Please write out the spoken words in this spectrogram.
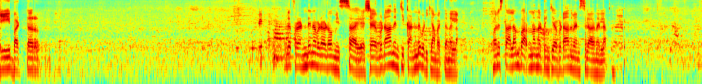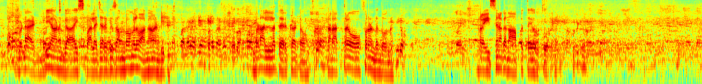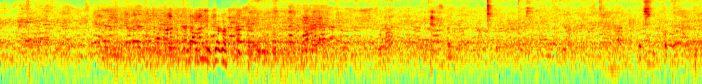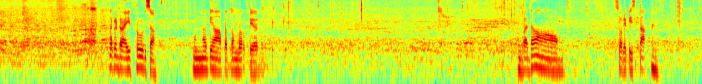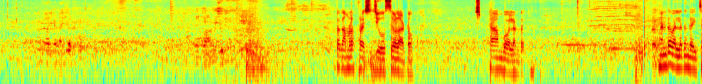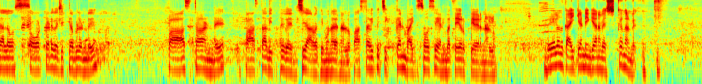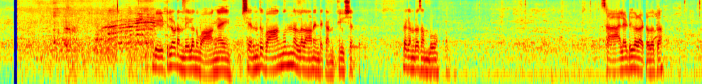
ഗീ ബട്ടർ എന്റെ ഫ്രണ്ടിന് എവിടെ എവിടെയോ മിസ്സായി പക്ഷെ എവിടാന്ന് എനിക്ക് കണ്ടുപിടിക്കാൻ പറ്റുന്നില്ല. അവന് സ്ഥലം പറഞ്ഞു തന്നിട്ട് എനിക്ക് എവിടാന്ന് മനസ്സിലാകുന്നില്ല. ഇവിടെ അടിയാണ് ഗായ്സ് പലചരക്ക് സംഭവങ്ങൾ വാങ്ങാൻ വേണ്ടി ഇവിടെ നല്ല തിരക്കാട്ടോ. കാരണം അത്ര ഓഫർ ഉണ്ടെന്ന് തോന്നുന്നു. റൈസിനൊക്കെ നാൽപ്പത്തേഴ് ഉറുപ്പ് ഇതൊക്കെ ഡ്രൈ ഫ്രൂട്ട്സാ മുന്നൂറ്റി നാൽപ്പത്തൊമ്പത് റുപ്യ. ബദാം. സോറി പിസ്ത. ഇതൊക്കെ നമ്മളെ ഫ്രഷ് ജ്യൂസുകളാട്ടോ ഇഷ്ടം പോലെ ഉണ്ട് അങ്ങനത്തെ വല്ലതും കഴിച്ചാലോ? സോട്ടഡ് വെജിറ്റബിൾ ഉണ്ട്. പാസ്ത ഉണ്ട്. പാസ്ത വിത്ത് വെജ് അറുപത്തിമൂന്ന് വരണുള്ളൂ. Pasta with chicken white sauce എൺപത്തേഴ് റുപ്യ വരണുള്ളൂ. എന്തെങ്കിലും ഒന്ന് കഴിക്കേണ്ടി എനിക്കാണ് വിശക്കുന്നുണ്ട്. വീട്ടിലോട്ട് എന്തെങ്കിലും ഒന്ന് വാങ്ങാൻ. പക്ഷെ എന്ത് വാങ്ങും എന്നുള്ളതാണ് എന്റെ കൺഫ്യൂഷൻ ഇതൊക്കെ എന്താ സംഭവം? സാലഡുകളാട്ടോ അതൊക്കെ.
